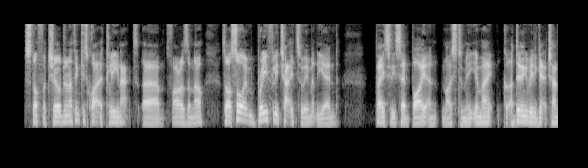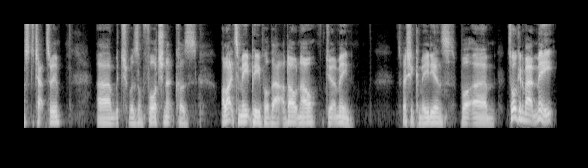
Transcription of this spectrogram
stuff for children. I think he's quite a clean act, um, as far as I know. So I saw him briefly chatted to him at the end, basically said bye and nice to meet you, mate. I didn't really get a chance to chat to him, um, which was unfortunate because I like to meet people that I don't know. Do you know what I mean? Especially comedians. But um, talking about me,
